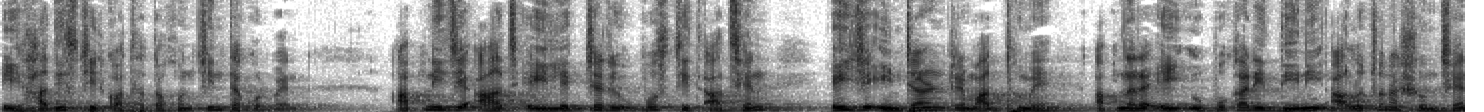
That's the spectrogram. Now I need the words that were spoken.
এই হাদিসটির কথা তখন চিন্তা করবেন। আপনি যে আজ এই লেকচারে উপস্থিত আছেন, এই যে ইন্টারনেটের মাধ্যমে আপনারা এই উপকারী দিনই আলোচনা শুনছেন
